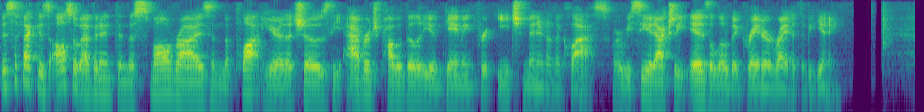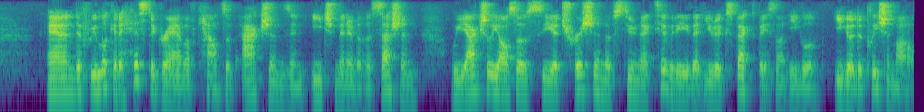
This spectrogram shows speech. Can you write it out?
this effect is also evident in the small rise in the plot here that shows the average probability of gaming for each minute of the class, where we see it actually is a little bit greater right at the beginning. And if we look at a histogram of counts of actions in each minute of the session, we actually also see attrition of student activity that you'd expect based on ego, ego depletion models.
